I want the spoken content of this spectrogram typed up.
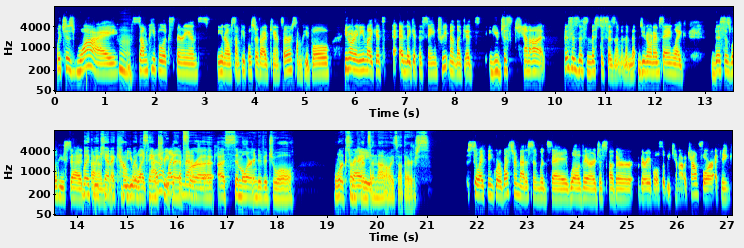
which is why Hmm. some people experience, you know, some people survive cancer, some people, you know what I mean? Like it's, and they get the same treatment. Like it's, you just cannot, this is this mysticism. And the, do you know what I'm saying? Like, this is what he said. Like we um, can't account you were the like, same like treatment the for a, a similar individual works sometimes right. and not always others. So I think where Western medicine would say, well, there are just other variables that we cannot account for. I think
